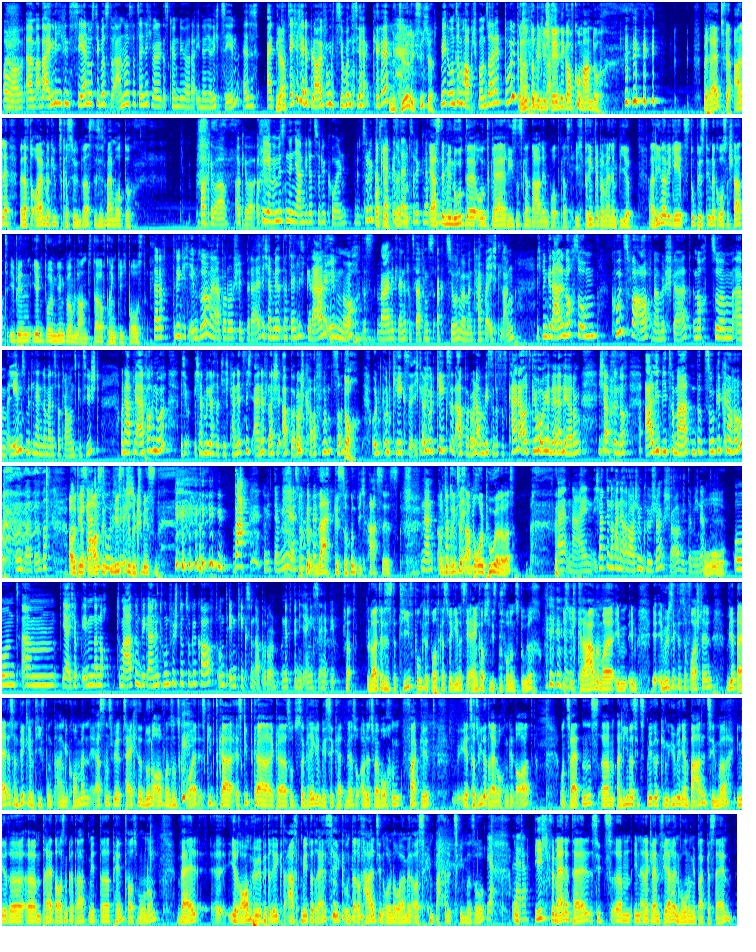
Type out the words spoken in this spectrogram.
Oh wow. Ähm, aber eigentlich, ich finde es sehr lustig, was du anhast tatsächlich, weil das können die HörerInnen ja nicht sehen. Es ist ein, Ja. tatsächlich eine blaue Funktionsjacke Natürlich, sicher. mit unserem Hauptsponsor Red Bull drauf. Darunter bin ich ständig auf Kommando. Bereit für alle, weil auf der Alm, da gibt es kein Sünd, was? Das ist mein Motto. Okay, wow. Okay, wow. Okay, ja, wir müssen den Jan wieder zurückholen. Zurück aus Okay, gut. zurück nach Erste Wien. Minute und gleich Riesenskandale im Podcast. Ich trinke bei meinem Bier. Alina, wie geht's? Du bist in der großen Stadt, ich bin irgendwo im Nirgendwo am Land. Darauf trinke ich. Prost. Darauf trinke ich ebenso, mein Aperol steht bereit. Ich habe mir tatsächlich gerade eben noch, das war eine kleine Verzweiflungsaktion, weil mein Tag war echt lang. Ich bin gerade noch so um kurz vor Aufnahmestart noch zum ähm, Lebensmittelhändler meines Vertrauens gezischt und habe mir einfach nur, ich, ich habe mir gedacht, okay, ich kann jetzt nicht eine Flasche Aperol kaufen und sonst Doch. und, und Kekse. Ich glaube, ich wollte Kekse und Aperol haben. Ich so, das ist keine ausgewogene Ernährung. Ich habe dann noch Alibi-Tomaten dazu gekauft und warte, was noch? Aber und die hast du den Thunfisch. Mistkübel geschmissen. Bah, Vitamine. Bäh, gesund, ich hasse es. Nein, Und du hab trinkst das tatsächlich- Aperol pur, oder was? Äh, nein, ich hatte noch eine Orange im Kühlschrank, schau, Vitamine. Oh. Und ähm, ja, ich habe eben dann noch Tomaten und veganen Thunfisch dazu gekauft und eben Keks und Aperol. Und jetzt bin ich eigentlich sehr happy. Schaut. Leute, das ist der Tiefpunkt des Podcasts. Wir gehen jetzt die Einkaufslisten von uns durch. Ich, ich krame mal im, im. Ihr müsst euch das so vorstellen, wir beide sind wirklich am Tiefpunkt angekommen. Erstens, wir zeichnen nur noch auf, wann es uns gefreut. Es gibt keine, es gibt keine, keine sozusagen Regelmäßigkeit mehr, so alle zwei Wochen. Fuck it. Jetzt hat es wieder drei Wochen gedauert. Und zweitens, ähm, Alina sitzt mir gerade gegenüber in ihrem Badezimmer, in ihrer ähm, 3000 Quadratmeter Penthouse-Wohnung, weil äh, ihre Raumhöhe beträgt 8,30 Meter und dadurch halt in allen Räumen außer im Badezimmer so. Ja, und ich für meinen Teil sitze ähm, in einer kleinen Ferienwohnung in Bad Gastein.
